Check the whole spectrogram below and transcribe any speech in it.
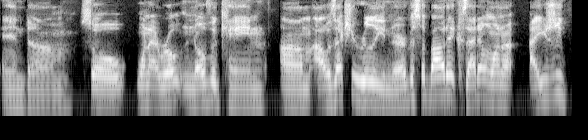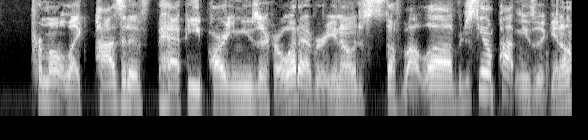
And um, so when i wrote novocaine um, i was actually really nervous about it because i didn't want to i usually promote like positive happy party music or whatever you know just stuff about love or just you know pop music you know?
